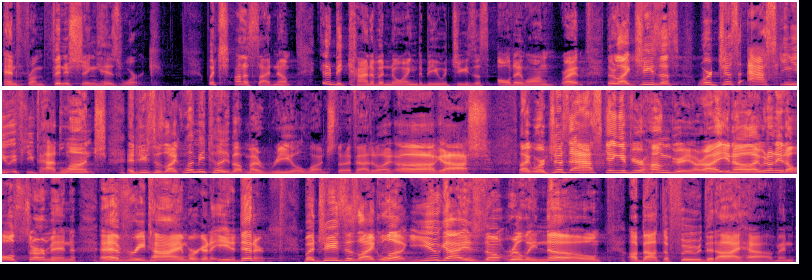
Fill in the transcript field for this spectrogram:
and from finishing his work. Which, on a side note, it would be kind of annoying to be with Jesus all day long, right? They're like, Jesus, we're just asking you if you've had lunch. And Jesus is like, let me tell you about my real lunch that I've had. They're like, oh gosh. Like, we're just asking if you're hungry, all right? You know, like, we don't need a whole sermon every time we're gonna eat a dinner. But Jesus is like, look, you guys don't really know about the food that I have. And,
